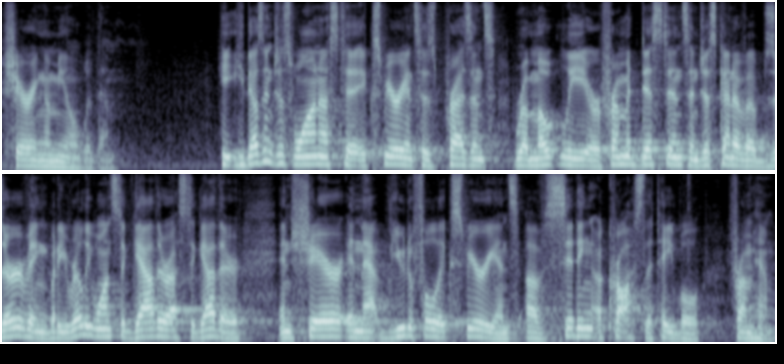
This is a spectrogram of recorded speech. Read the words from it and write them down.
sharing a meal with them. He, he doesn't just want us to experience his presence remotely or from a distance and just kind of observing, but he really wants to gather us together and share in that beautiful experience of sitting across the table from him.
